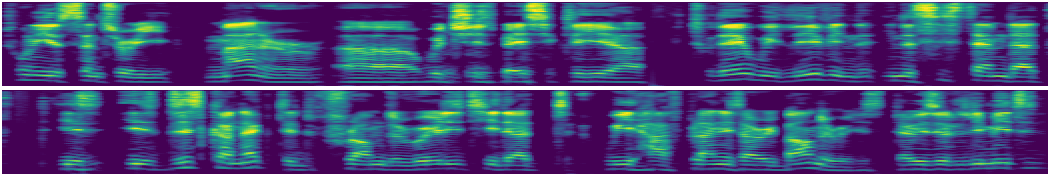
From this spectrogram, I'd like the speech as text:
20th century manner, uh, which mm-hmm. is basically uh, today we live in in a system that is is disconnected from the reality that we have planetary boundaries. There is a limited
